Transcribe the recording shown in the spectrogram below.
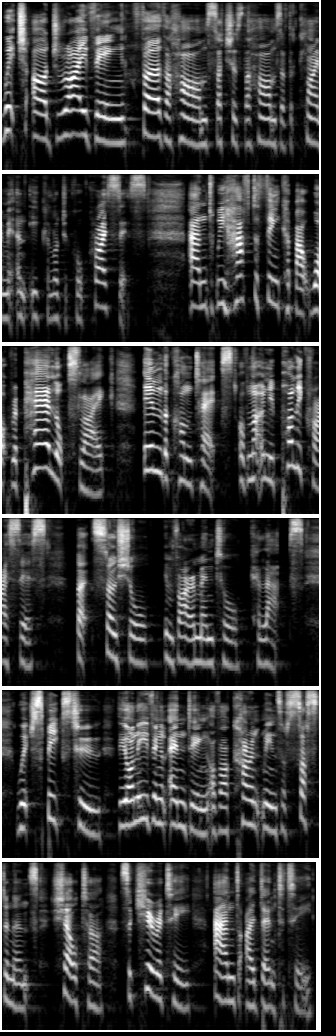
which are driving further harms, such as the harms of the climate and ecological crisis. And we have to think about what repair looks like in the context of not only polycrisis, but social environmental collapse, which speaks to the uneven ending of our current means of sustenance, shelter, security, and identity.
